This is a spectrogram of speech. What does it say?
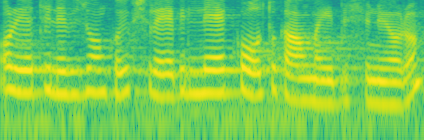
Oraya televizyon koyup şuraya bir L koltuk almayı düşünüyorum.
